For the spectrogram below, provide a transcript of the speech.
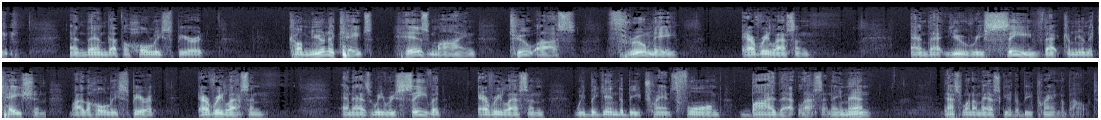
and then that the Holy Spirit communicates His mind to us through me every lesson, and that you receive that communication by the Holy Spirit every lesson. And as we receive it every lesson, we begin to be transformed by that lesson. Amen? That's what I'm asking you to be praying about.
